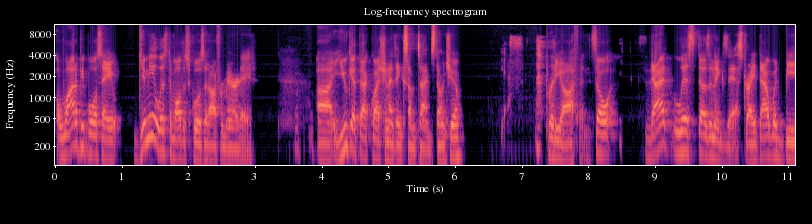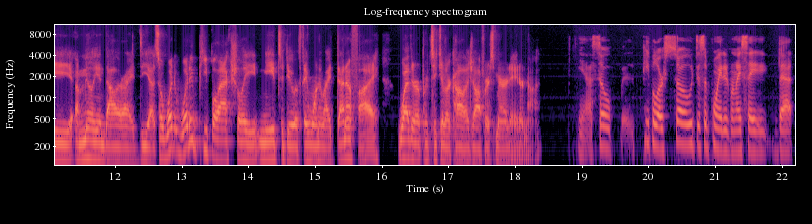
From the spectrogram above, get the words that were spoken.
a lot of people will say give me a list of all the schools that offer merit aid. Uh, you get that question, I think, sometimes, don't you? Yes. Pretty often. So that list doesn't exist, right? That would be a million dollar idea. So what what do people actually need to do if they want to identify whether a particular college offers merit aid or not? Yeah. So people are so disappointed when I say that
